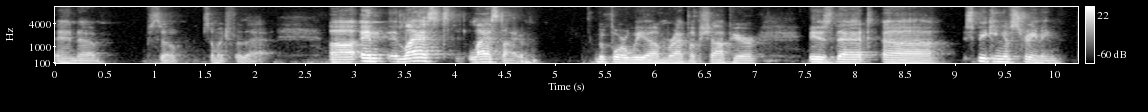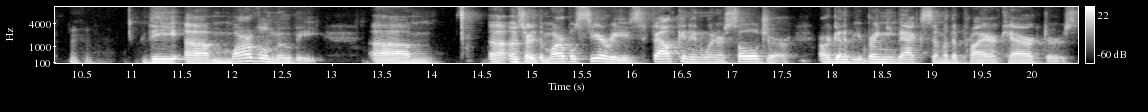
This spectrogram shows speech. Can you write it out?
And uh, so so much for that. Uh, and last last item before we um, wrap up shop here is that uh, speaking of streaming, mm-hmm. The uh, Marvel movie, um, uh, I'm sorry, the Marvel series Falcon and Winter Soldier are going to be bringing back some of the prior characters,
